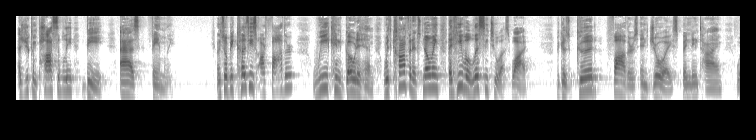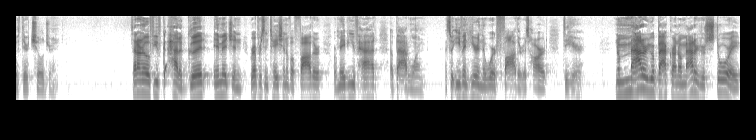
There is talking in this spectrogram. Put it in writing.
as you can possibly be as family. And so, because He's our Father, we can go to Him with confidence, knowing that He will listen to us. Why? Because good fathers enjoy spending time with their children. So I don't know if you've had a good image and representation of a father, or maybe you've had a bad one. And so even hearing the word father is hard to hear. No matter your background, no matter your story,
